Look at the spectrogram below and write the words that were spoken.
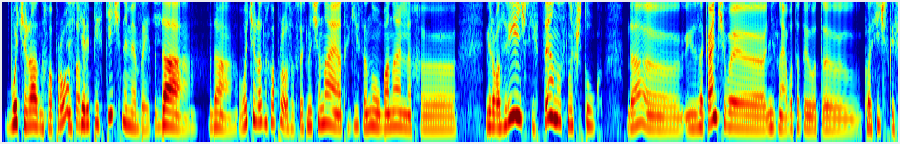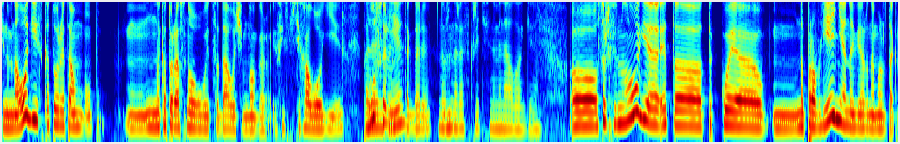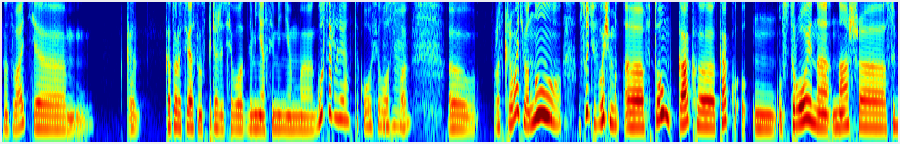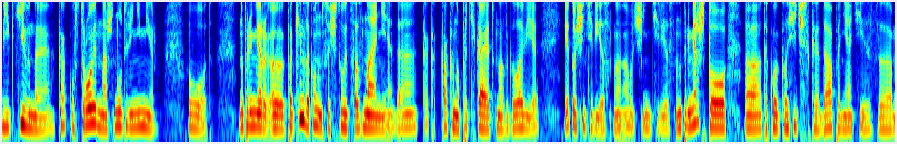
в очень разных вопросах. То есть терапевтичными быть? Да, да, в очень разных вопросах. То есть начиная от каких-то, ну, банальных э, мировоззренческих, ценностных штук, да, э, и заканчивая, не знаю, вот этой вот э, классической феноменологией, с которой там на которой основывается, да, очень много из психологии, Подожди, и так далее. Нужно mm-hmm. раскрыть феноменологию. Э, слушай, феноменология — это такое направление, наверное, можно так назвать, э, которое связано, прежде всего, для меня с именем э, Гуссерля, такого философа. Mm-hmm. Раскрывать его, ну, суть, в общем, в том, как, как устроена наша субъективная, как устроен наш внутренний мир. Вот. Например, э, по каким законам существует сознание, да, как, как оно протекает у нас в голове. И это очень интересно, очень интересно. Например, что э, такое классическое да, понятие из э,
